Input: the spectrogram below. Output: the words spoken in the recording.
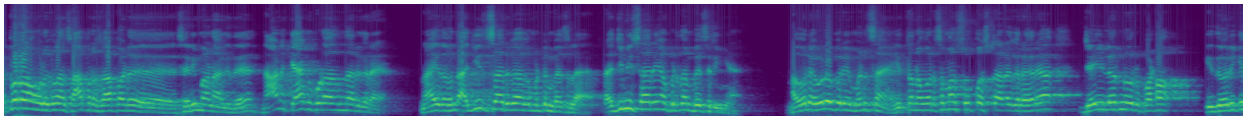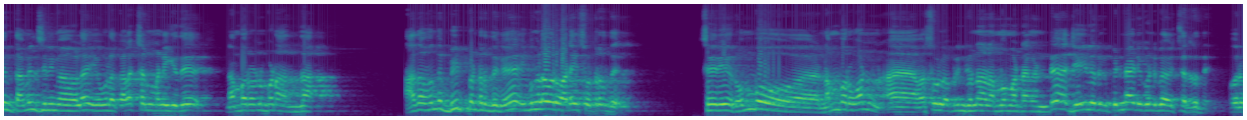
எப்பறம் அவங்களுக்குலாம் சாப்பிட்ற சாப்பாடு செரிமானம் ஆகுது? நானும் கேட்கக்கூடாதுன்னு தான் இருக்கிறேன். நான் இதை வந்து அஜித் சாருக்காக மட்டும் பேசல. ரஜினி சாரையும் அப்படி தான் பேசுறீங்க. அவர் எவ்வளோ பெரிய மனுஷன்? இத்தனை வருஷமா சூப்பர் ஸ்டார் இருக்கிறாரு. ஜெயிலர்னு ஒரு படம். இது வரைக்கும் தமிழ் சினிமாவில் எவ்வளோ கலெக்ஷன் பண்ணிக்குது. நம்பர் ஒன் படம் அதுதான். அதை வந்து பீட் பண்ணுறதுக்கு இவங்கள ஒரு வடையை சுடுறது சரி ரொம்ப நம்பர் ஒன் வசூல் அப்படின்னு சொன்னால் நம்ப மாட்டாங்கன்ட்டு ஜெயிலருக்கு பின்னாடி கொண்டு போய் வச்சிடுறது. ஒரு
